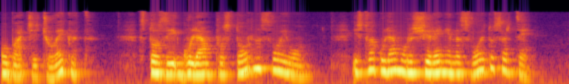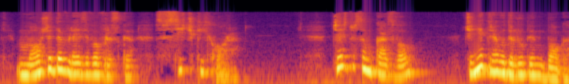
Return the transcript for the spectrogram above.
Обаче човекът с този голям простор на своя ум и с това голямо разширение на своето сърце може да влезе във връзка с всички хора. Често съм казвал, че ние трябва да любим Бога.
